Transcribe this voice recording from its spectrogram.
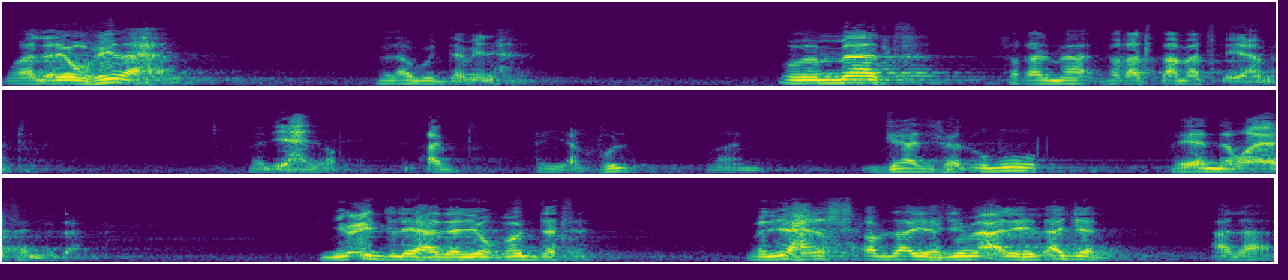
وألا يغفلها فلا بد منها. ومن مات فقد ما فقد قامت قيامته. فليحذر العبد أن يغفل وأن يجازف الأمور فإن غاية الندامة. أن يعد لهذا اليوم عدته وليحرص قبل أن يهجم عليه الأجل على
